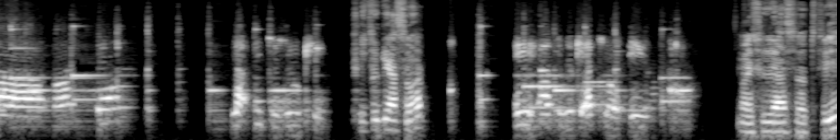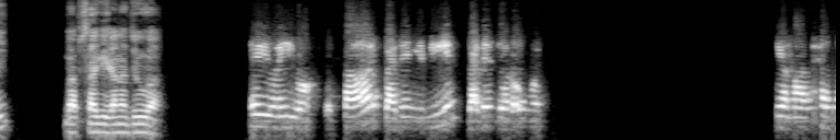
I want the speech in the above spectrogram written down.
آه، مازدا. لا في سوزوكي سوزوكي اسود اي آه، سوزوكي اسود أيوه ما سوزوكي اسود في باب صغير انا جوا ايوه ايوه يسار بعدين يمين بعدين دور اول يلا الحين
